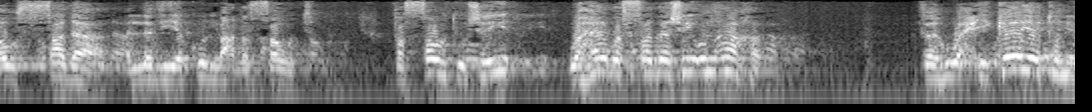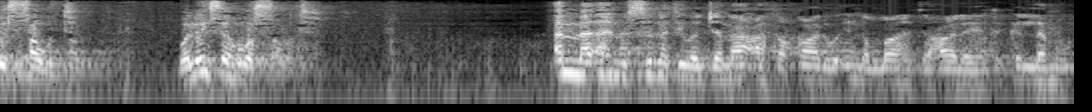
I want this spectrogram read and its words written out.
أو الصدى الذي يكون بعد الصوت. فالصوت شيء وهذا الصدى شيء آخر فهو حكاية للصوت وليس هو الصوت. أما أهل السنة والجماعة فقالوا إن الله تعالى يتكلم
